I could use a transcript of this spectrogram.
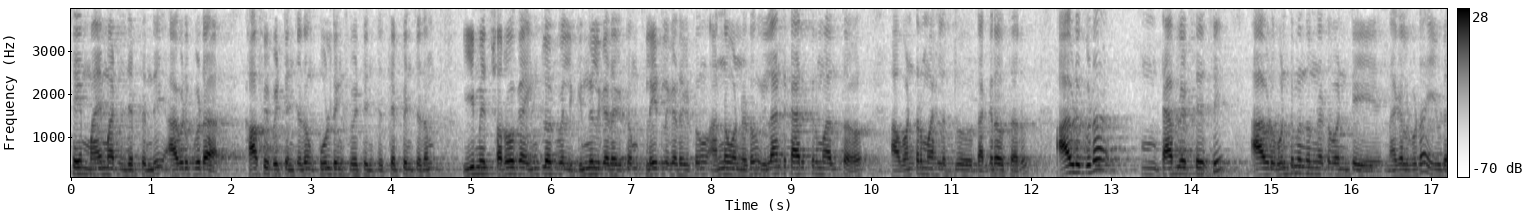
సేమ్ మాయమాటలు చెప్పింది. ఆవిడకి కూడా కాఫీ పెట్టించడం కూల్ డ్రింక్స్ పెట్టించ తెప్పించడం ఈమె చొరవగా ఇంట్లోకి వెళ్ళి గిన్నెలు గడగటం ప్లేట్లు గడగటం అన్నం వండడం ఇలాంటి కార్యక్రమాలతో ఆ ఒంటరి మహిళ దగ్గర అవుతారు ఆవిడకి కూడా ట్యాబ్లెట్స్ వేసి ఆవిడ ఒంటి మీద ఉన్నటువంటి నగలు కూడా ఈవిడ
